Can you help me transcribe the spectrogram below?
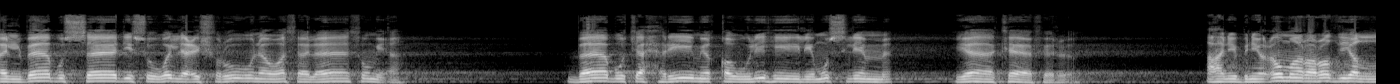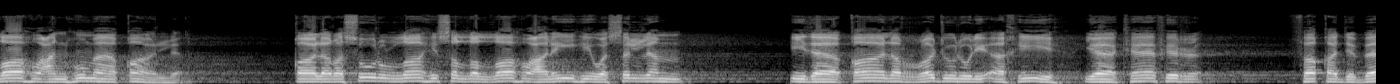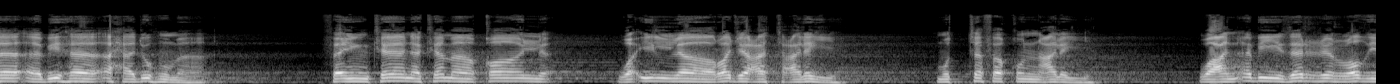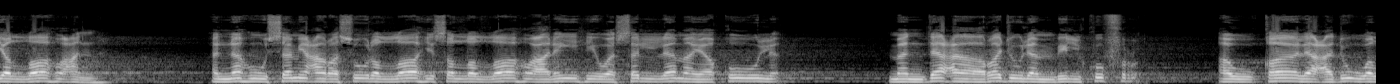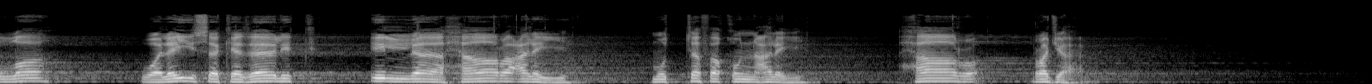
الباب السادس والعشرون وثلاثمائة. باب تحريم قوله لمسلم يا كافر. عن ابن عمر رضي الله عنهما قال قال رسول الله صلى الله عليه وسلم إذا قال الرجل لأخيه يا كافر فقد باء بها أحدهما. فإن كان كما قال وإلا رجعت عليه متفق عليه. وعن أبي ذر رضي الله عنه أنه سمع رسول الله صلى الله عليه وسلم يقول من دعا رجلا بالكفر أو قال عدو الله وليس كذلك إلا حار عليه متفق عليه. حار رجع.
